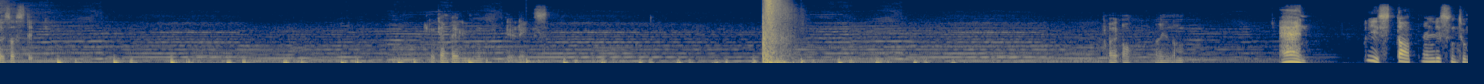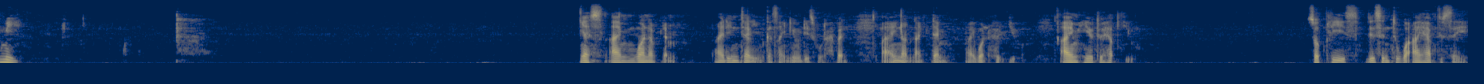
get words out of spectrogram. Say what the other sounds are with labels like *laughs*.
exhausted. You can barely move your legs. I, oh, I. Ann! Please stop and listen to me. Yes, I'm one of them. I didn't tell you because I knew this would happen. I'm not like them. I won't hurt you. I am here to help you. So please, listen to what I have to say.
